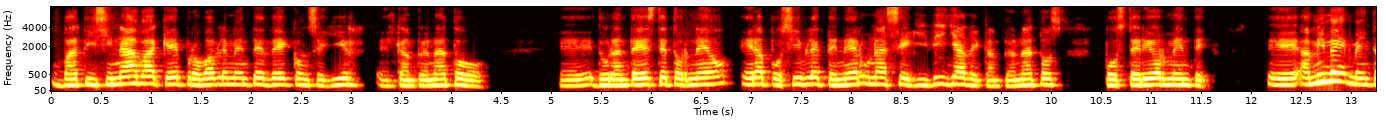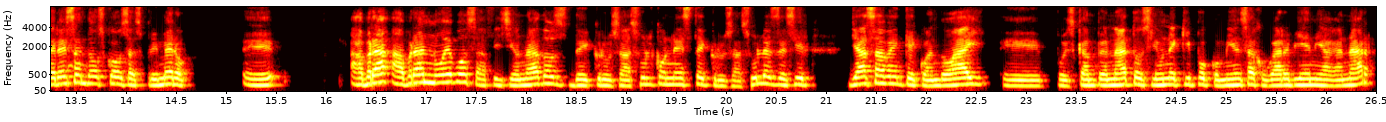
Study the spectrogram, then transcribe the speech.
vaticinaba que probablemente de conseguir el campeonato durante este torneo era posible tener una seguidilla de campeonatos posteriormente. a mí me, me, interesan dos cosas. Primero, ¿Habrá, nuevos aficionados de Cruz Azul con este Cruz Azul? Es decir, ya saben que cuando hay eh, pues campeonatos y un equipo comienza a jugar bien y a ganar,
